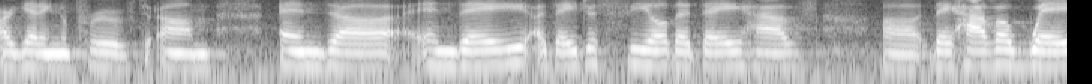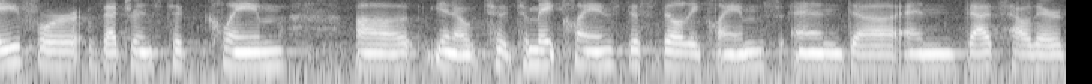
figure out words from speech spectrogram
are getting approved. Um, and uh, and they, they just feel that they have uh, they have a way for veterans to claim, uh, you know, to, to make claims, disability claims, and, uh, and that's how they're,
